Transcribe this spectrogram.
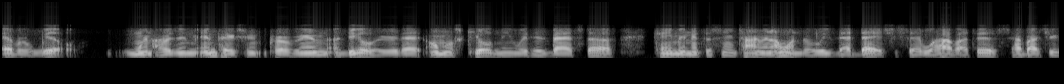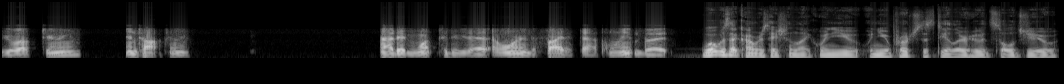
ever will. When I was in inpatient program, a dealer that almost killed me with his bad stuff came in at the same time, and I wanted to leave that day. She said, "Well, how about this? How about you go up to him and talk to him?" I didn't want to do that. I wanted to fight at that point, but What was that conversation like when you when you approached this dealer who had sold you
